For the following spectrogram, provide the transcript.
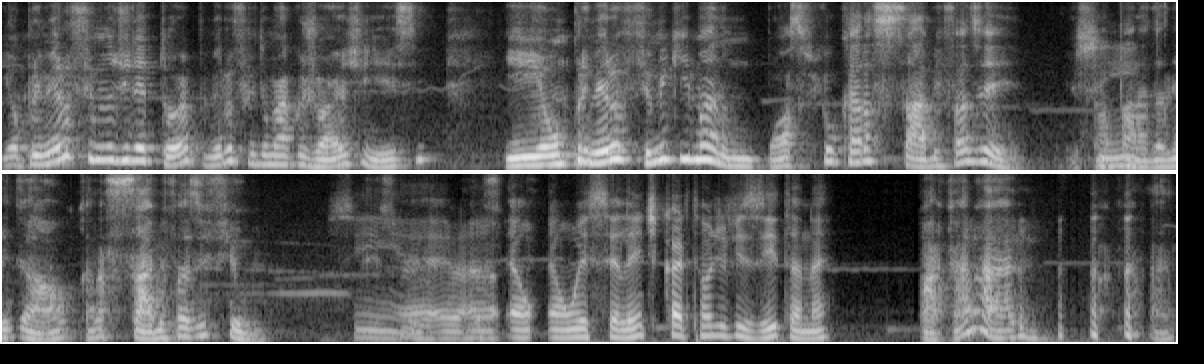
E é o primeiro filme do diretor, primeiro filme do Marco Jorge, esse. E é um primeiro filme que, mano, mostra que o cara sabe fazer. Isso Sim. é uma parada legal, o cara sabe fazer filme. Sim, é, é, é, é, um excelente cartão de visita, né? Pra caralho. pra caralho.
